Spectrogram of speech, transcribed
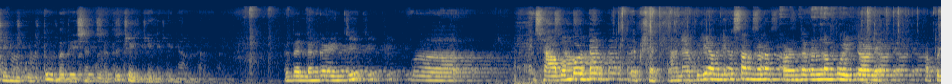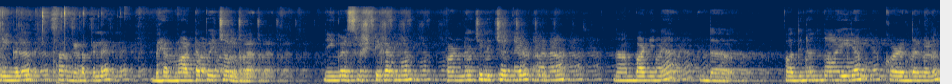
ചൊല്ലിക്കൊടുത്ത് ഉപദേശം കൊടുത്ത് ചൊല്ലിയിരിക്കുന്നതാണ്. ഇതെല്ലാം കഴിഞ്ഞ് ശാപം പോട്ട രക്ഷൻ ആനാക്കുടി അവനൊക്കെ സങ്കടം കുഴന്തകളിലും പോയിട്ടാളെ. അപ്പടിങ്ങനെ സങ്കടത്തിൽ ബ്രഹ്മാട്ട പോയി ചൊല്ലറ നിങ്ങൾ സൃഷ്ടികർമ്മം പണ്ണ് ചൊല്ലിച്ചൊന്നാൽ നാം പണിന് എന്താ പതിനൊന്നായിരം കുഴന്തകളും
